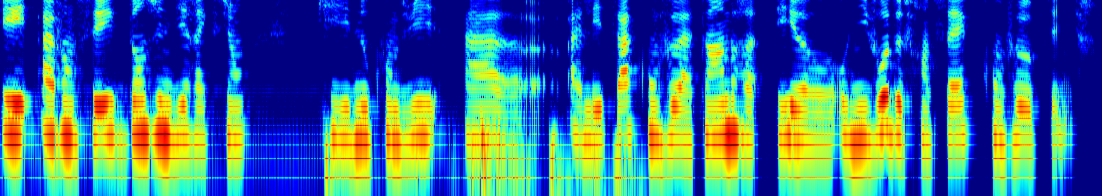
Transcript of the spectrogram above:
et avancer dans une direction qui nous conduit à, euh, l'état qu'on veut atteindre et au niveau de français qu'on veut obtenir.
